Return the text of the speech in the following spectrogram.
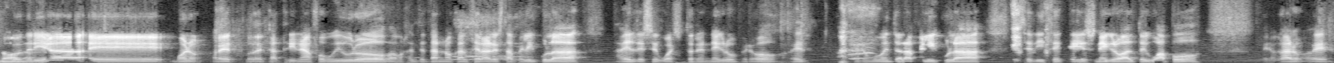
pondría, eh, bueno, a ver, lo de Katrina fue muy duro, vamos a intentar no cancelar esta película. A ver, de ese Washington es negro, pero a ver, en un momento de la película se dice que es negro, alto y guapo. Pero claro, a ver,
